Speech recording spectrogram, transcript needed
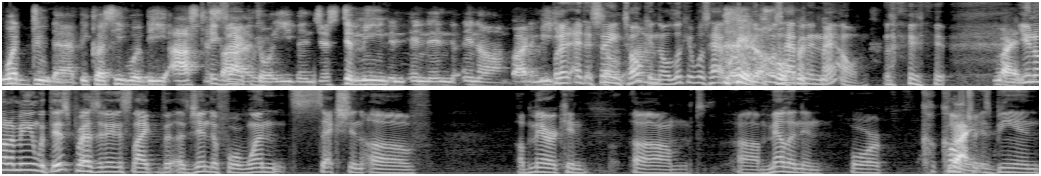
would do that because he would be ostracized Exactly. or even just demeaned in in, in, in um by the media. But at, at the same So, token, um, though, look at what's happening. Look at what's happening now. right? You know what I mean? With this president, it's like the agenda for one section of American um, uh, melanin or c- culture Right. is being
